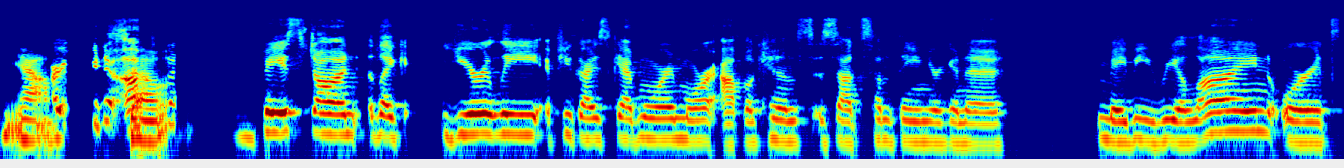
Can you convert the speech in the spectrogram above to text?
yeah yeah are you gonna so, based on like yearly if you guys get more and more applicants is that something you're gonna maybe realign or it's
